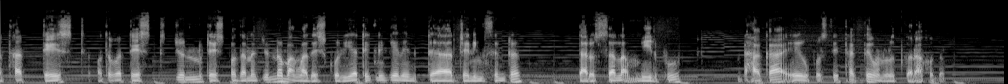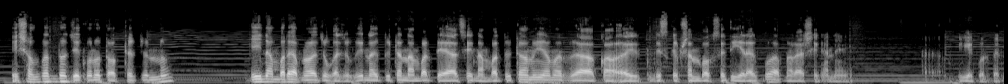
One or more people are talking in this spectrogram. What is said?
অর্থাৎ টেস্ট অথবা টেস্ট জন্য টেস্ট প্রদানের জন্য Bangladesh Korea technical training centre, Darussalam, Mirpur, Dhaka এ উপস্থিত থাকতে অনুরোধ করা হলো। এ সংক্রান্ত যেকোনো তথ্যের জন্য এই নাম্বারে আপনারা যোগাযোগ এই ২ নাম্বার দেওয়া আছে। এই নাম্বার দুটো আমি আমার ডেসক্রিপশন বক্সে দিয়ে রাখব। আপনারা সেখানে ইয়ে করবেন।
